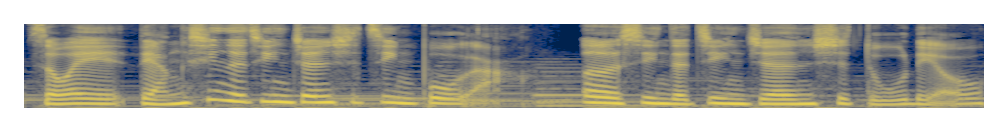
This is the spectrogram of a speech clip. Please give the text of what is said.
所谓良性的竞争是进步啦，恶性的竞争是毒瘤。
